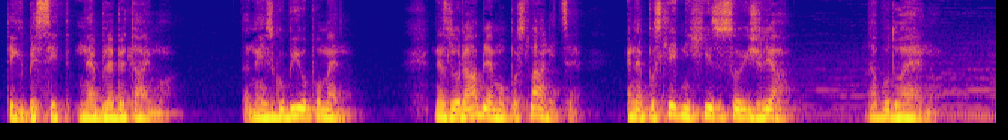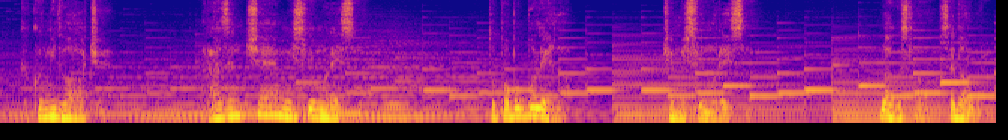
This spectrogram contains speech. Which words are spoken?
teh besed ne blebetajmo, da ne izgubijo pomen. Ne zlorabljamo poslanice, ene poslednjih Jezusovih želja, da bodo eno, kako mi dva oče, razen če mislimo resno to pa bo bolelo, če mislimo resno. Blagoslov, vse dobro.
